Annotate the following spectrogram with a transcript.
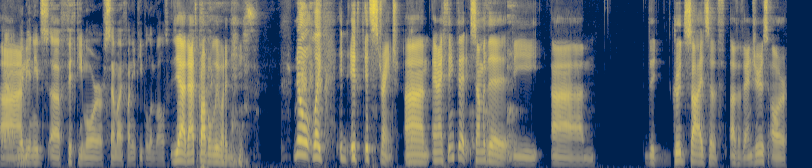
Yeah, Um, maybe it needs uh, 50 more semi-funny people involved. yeah, that's probably what it needs. No, like it, it it's strange. Um, and I think that some of the the um the good sides of of Avengers are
